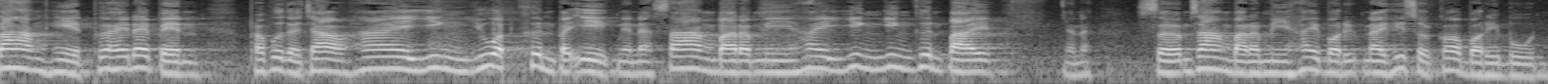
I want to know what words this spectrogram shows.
สร้างเหตุเพื่อให้ได้เป็นพระพุทธเจ้าให้ยิ่งยวดขึ้นไปอีกเนี่ยนะสร้างบารมีให้ยิ่งยิ่งขึ้นไปเนี่ยนะ เสริมสร้างบารมีให้ในที่สุดก็บริบูรณ์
